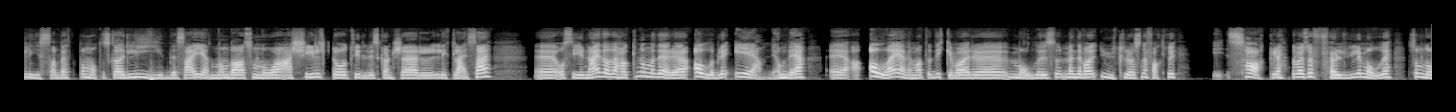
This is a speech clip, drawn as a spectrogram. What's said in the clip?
Elisabeth på en måte skal lide seg gjennom da, som nå er skilt og tydeligvis kanskje litt lei seg, eh, og sier nei da, det har ikke noe med dere å gjøre. Alle ble enige om det. Eh, alle er enige om at det ikke var Molly, men det var utløsende faktor. Saklig. Det var jo selvfølgelig Molly som nå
